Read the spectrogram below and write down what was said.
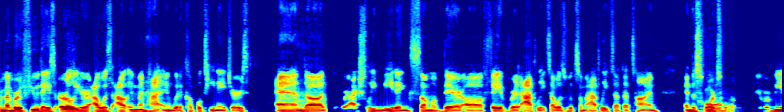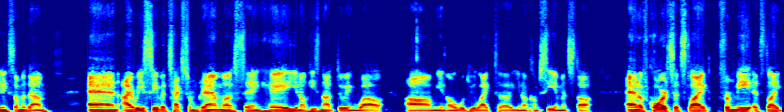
remember a few days earlier i was out in manhattan with a couple teenagers. And mm. uh, actually meeting some of their uh, favorite athletes. I was with some athletes at that time in the sports cool. world. They were meeting some of them. And I received a text from grandma saying, Hey, you know, he's not doing well. Um, you know, would you like to, you know, come see him and stuff? And of course, it's like, for me, it's like,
